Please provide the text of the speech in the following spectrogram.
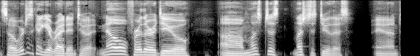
So we're just gonna get right into it. No further ado. Um, let's just let's just do this. And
